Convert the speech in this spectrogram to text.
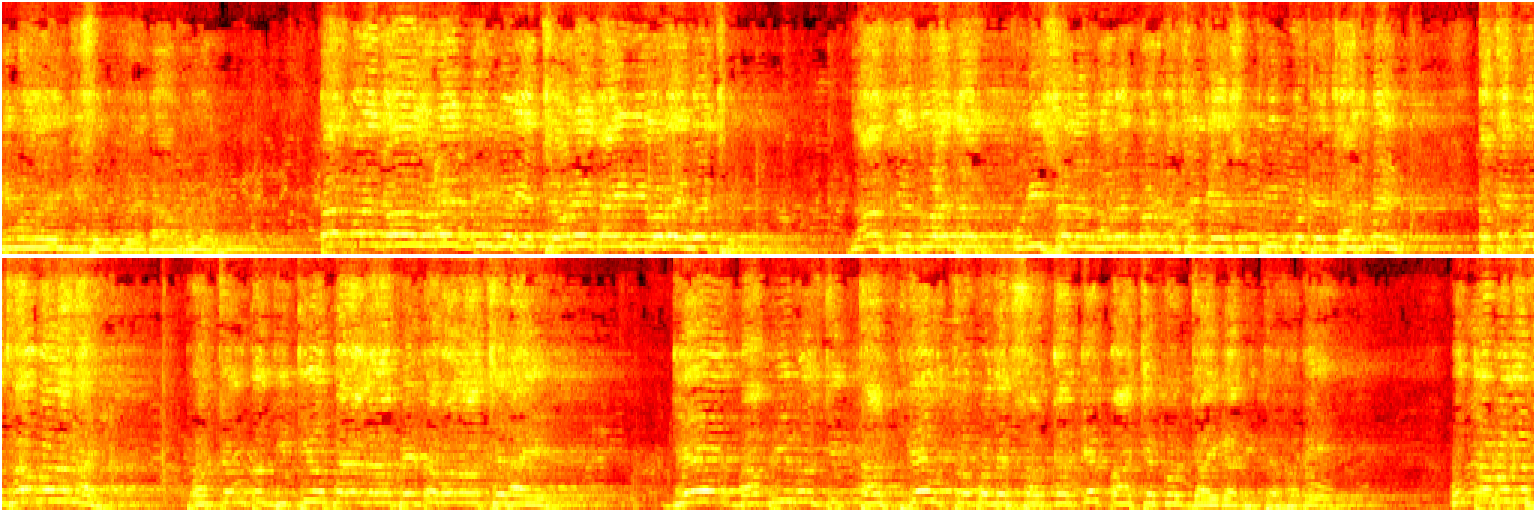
ডিমোলাইজেশন করে দেওয়া হলো। তারপরে জল অনেক দূর গড়িয়েছে, অনেক আইনি লড়াই হয়েছে। লাস্টে দু হাজার উনিশ সালের নভেম্বর মাসে যে সুপ্রিম কোর্টের জাজমেন্ট তাতে কোথাও বলা নাই। পর্যন্ত দ্বিতীয় প্যারাগ্রাফে এটা বলা আছে রায়ে, যে বাবরি মসজিদ তারকে উত্তরপ্রদেশ সরকারকে পাঁচ একর জায়গা দিতে হবে। উত্তরপ্রদেশ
